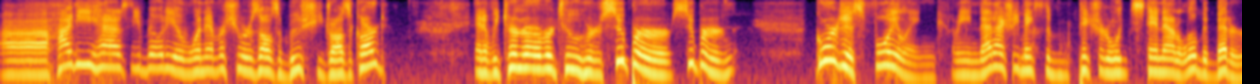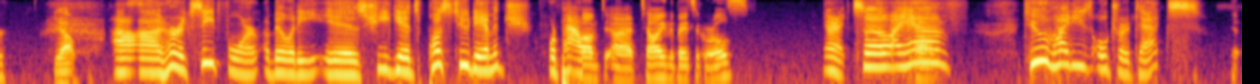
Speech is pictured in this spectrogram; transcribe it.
Uh, Heidi has the ability of whenever she resolves a boost, she draws a card. And if we turn her over to her super, super gorgeous foiling, I mean, that actually makes the picture look stand out a little bit better. Yep. Uh, her exceed form ability is she gets plus two damage or power. Um, t- uh, telling the basic rules. All right, so I have two of Heidi's ultra attacks. Yep.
